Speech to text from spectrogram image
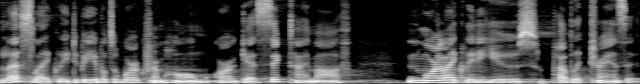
less likely to be able to work from home or get sick time off, and more likely to use public transit.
